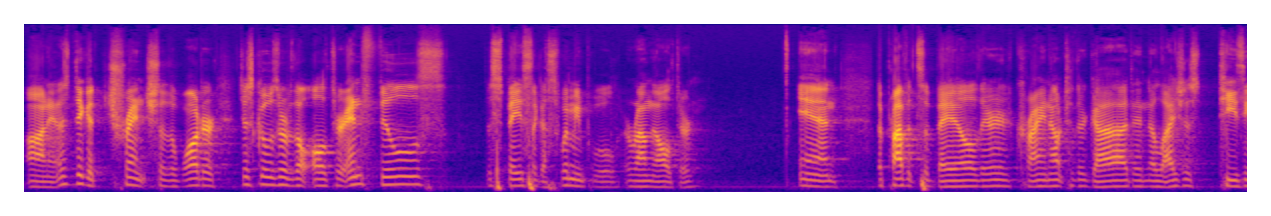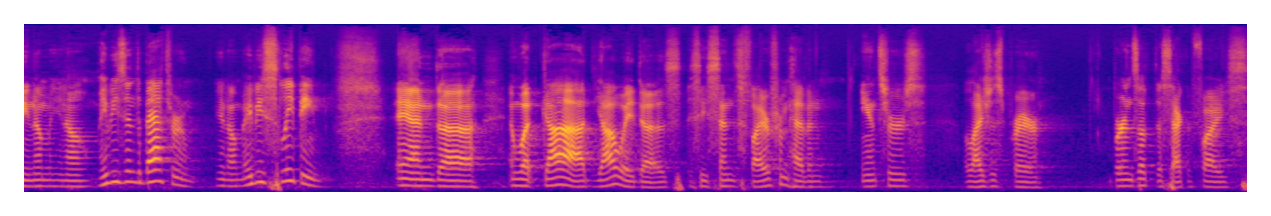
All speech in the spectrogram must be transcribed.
on it. Let's dig a trench so the water just goes over the altar and fills the space like a swimming pool around the altar. And the prophets of Baal, they're crying out to their God, and Elijah's teasing them, you know, maybe he's in the bathroom, you know, maybe he's sleeping. And, uh, and what God, Yahweh, does is he sends fire from heaven, answers Elijah's prayer, burns up the sacrifice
